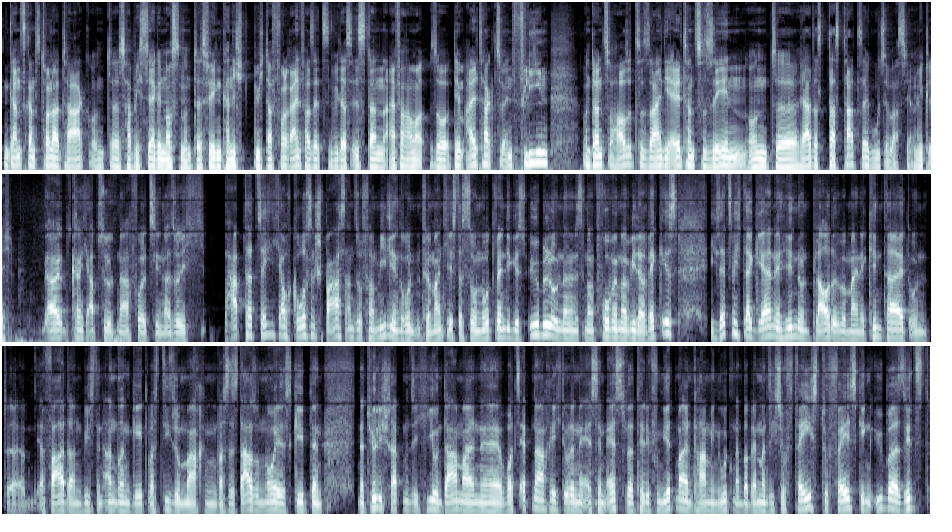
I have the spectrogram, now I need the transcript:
ein ganz, ganz toller Tag und das habe ich sehr genossen und deswegen kann ich mich da voll reinversetzen, wie das ist, dann einfach mal so dem Alltag zu entfliehen und dann zu Hause zu sein, die Eltern zu sehen und äh, ja, das, das tat sehr gut, Sebastian, wirklich. Ja, kann ich absolut nachvollziehen. Also ich habe tatsächlich auch großen Spaß an so Familienrunden. Für manche ist das so ein notwendiges Übel und dann ist man froh, wenn man wieder weg ist. Ich setze mich da gerne hin und plaudere über meine Kindheit und äh, erfahre dann, wie es den anderen geht, was die so machen, was es da so Neues gibt. Denn natürlich schreibt man sich hier und da mal eine WhatsApp-Nachricht oder eine SMS oder telefoniert mal ein paar Minuten. Aber wenn man sich so face-to-face -face gegenüber sitzt,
